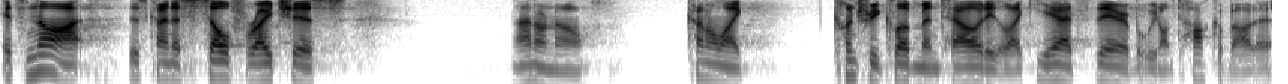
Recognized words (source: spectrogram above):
It's not this kind of self righteous, I don't know, kind of like country club mentality like, yeah, it's there, but we don't talk about it.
